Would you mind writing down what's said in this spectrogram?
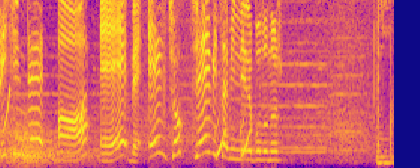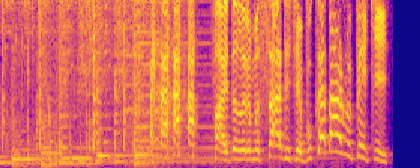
İçinde A, E ve en çok C vitaminleri bulunur. Faydalarımız sadece bu kadar mı peki?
